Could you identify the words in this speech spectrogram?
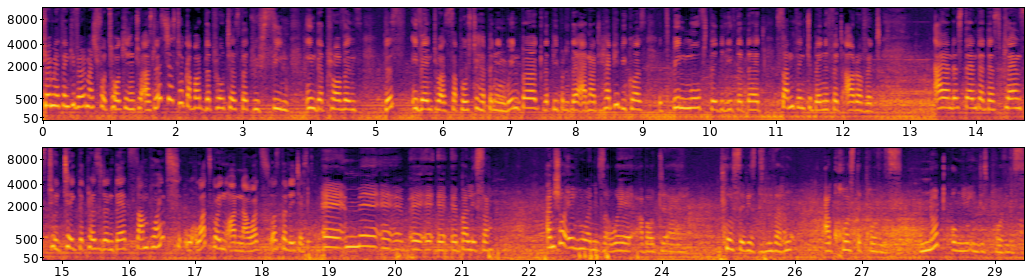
Premier, thank you very much for talking to us. Let's just talk about the protests that we've seen in the province. This event was supposed to happen in Winburg. The people there are not happy because it's been moved. They believe that they had something to benefit out of it. I understand that there's plans to take the president there at some point. What's going on now? What's, what's the latest? Uh, uh, Balisa, I'm sure everyone is aware about uh, poor service delivery across the province, not only in this province,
